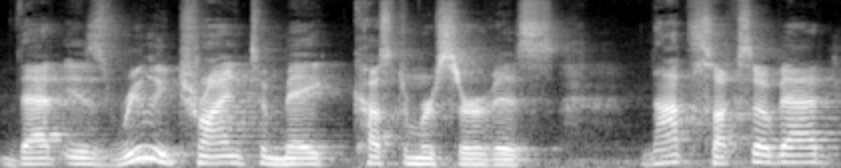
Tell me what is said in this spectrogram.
that is really trying to make customer service not suck so bad.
